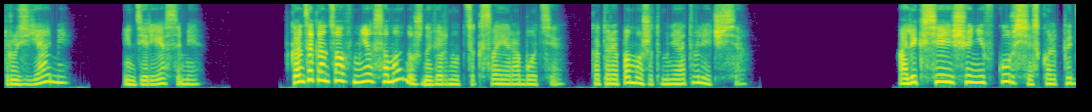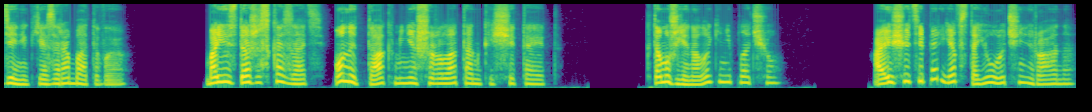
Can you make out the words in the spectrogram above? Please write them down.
друзьями, интересами. В конце концов, мне самой нужно вернуться к своей работе, которая поможет мне отвлечься. Алексей еще не в курсе, сколько денег я зарабатываю. Боюсь даже сказать, он и так меня шарлатанкой считает. К тому же я налоги не плачу. А еще теперь я встаю очень рано,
